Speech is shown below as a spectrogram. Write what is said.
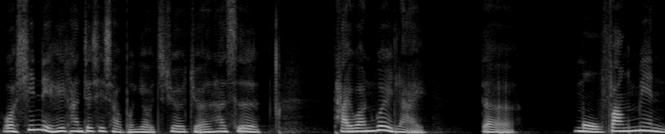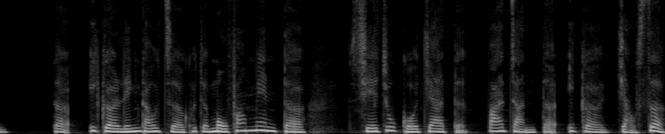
我心里会看这些小朋友，就觉得他是台湾未来的某方面的一个领导者，或者某方面的协助国家的发展的一个角色。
